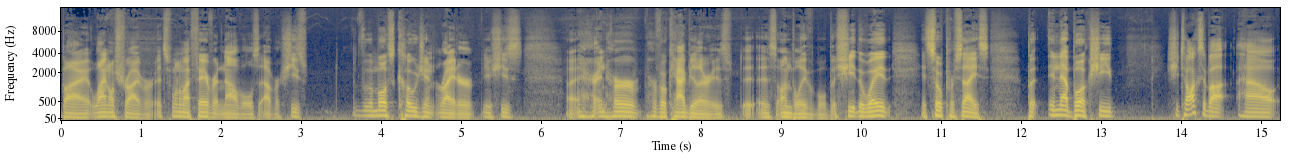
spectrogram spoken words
by Lionel Shriver. It's one of my favorite novels ever. She's the most cogent writer. You know, she's uh, her, and her her vocabulary is is unbelievable. But she the way it's so precise. But in that book, she she talks about how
